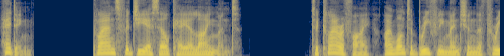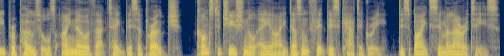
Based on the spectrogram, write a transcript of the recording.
Heading Plans for GSLK alignment. To clarify, I want to briefly mention the three proposals I know of that take this approach. Constitutional AI doesn't fit this category, despite similarities.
